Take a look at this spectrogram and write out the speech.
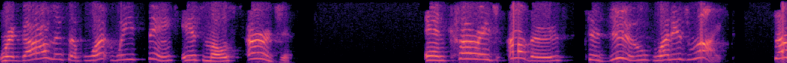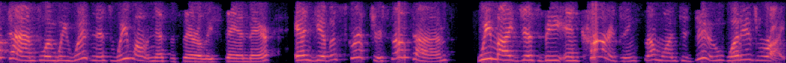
regardless of what we think is most urgent. Encourage others to do what is right. Sometimes when we witness, we won't necessarily stand there and give a scripture. Sometimes we might just be encouraging someone to do what is right.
